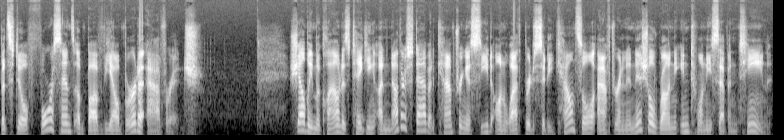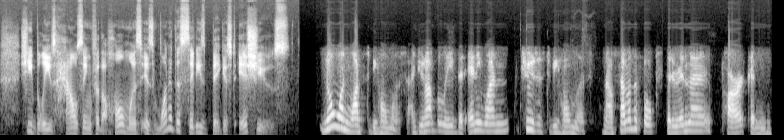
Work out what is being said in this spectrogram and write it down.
but still 4 cents above the Alberta average. Shelby McLeod is taking another stab at capturing a seat on Lethbridge City Council after an initial run in 2017. She believes housing for the homeless is one of the city's biggest issues. No one wants to be homeless. I do not believe that anyone chooses to be homeless. Now, some of the folks that are in the park and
